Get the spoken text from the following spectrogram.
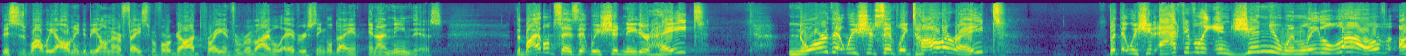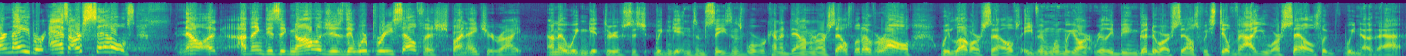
this is why we all need to be on our face before God praying for revival every single day. And, and I mean this. The Bible says that we should neither hate nor that we should simply tolerate, but that we should actively and genuinely love our neighbor as ourselves. Now, uh, I think this acknowledges that we're pretty selfish by nature, right? I know we can get through, we can get in some seasons where we're kind of down on ourselves, but overall, we love ourselves. Even when we aren't really being good to ourselves, we still value ourselves. We, we know that.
